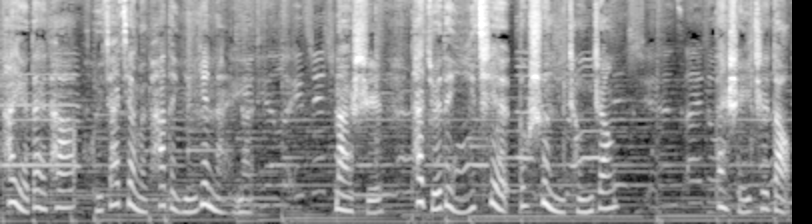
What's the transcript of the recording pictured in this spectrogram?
他也带他回家见了他的爷爷奶奶。那时他觉得一切都顺理成章，但谁知道，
